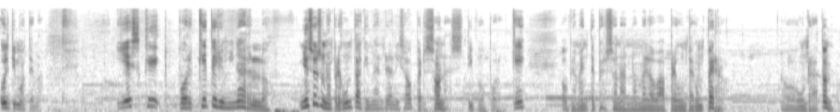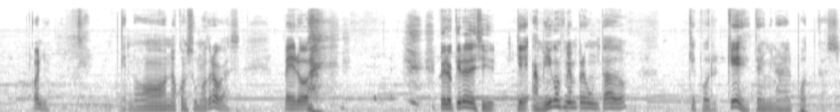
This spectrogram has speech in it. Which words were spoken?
último tema. Y es que, ¿por qué terminarlo? Y eso es una pregunta que me han realizado personas. Tipo, ¿por qué? Obviamente personas, no me lo va a preguntar un perro. O un ratón. Coño que no, no consumo drogas. Pero, pero quiero decir que amigos me han preguntado que por qué terminar el podcast.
